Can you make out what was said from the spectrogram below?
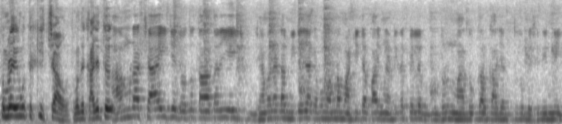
তোমরা এই মুহূর্তে কী চাও? তোমাদের কাজে তো আমরা চাই যে যত তাড়াতাড়ি এই ঝামেলাটা মিটে যাক এবং আমরা মাটিটা পাই মাটিটা পেলে ধরুন মা দুর্গার কাজ আর তো বেশি দিন নেই।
